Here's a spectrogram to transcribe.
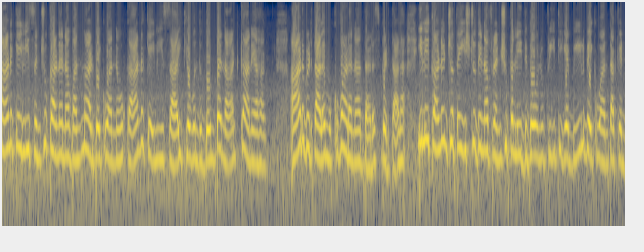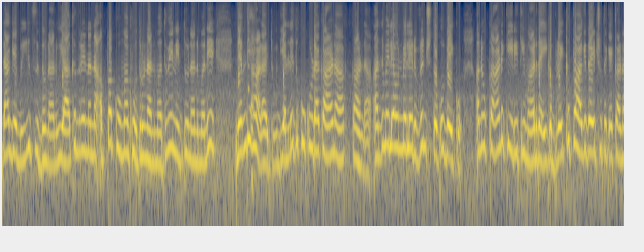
ಕಾರಣಕ್ಕೆ ಇಲ್ಲಿ ಸಂಚು ಕಾರಣನ ಬಂದ್ ಮಾಡಬೇಕು ಅನ್ನೋ ಕಾರಣಕ್ಕೆ ಇಲ್ಲಿ ಸಾಹಿತ್ಯ ಒಂದು ದೊಡ್ಡ ನಾಟಕನೇ ಹಾಕಿ ಆಡ್ಬಿಡ್ತಾಳೆ, ಮುಖವಾಡನ ಧರಿಸ್ಬಿಡ್ತಾಳೆ. ಇಲ್ಲಿ ಕಣ್ಣನ್ ಜೊತೆ ಇಷ್ಟು ದಿನ ಫ್ರೆಂಡ್ಶಿಪ್ ಅಲ್ಲಿ ಇದ್ದಿದ್ದು ಅವನು ಪ್ರೀತಿಗೆ ಬೀಳಬೇಕು ಅಂತ ಕೆಡ್ಡಾಗೆ ಬೀಳ್ಸಿದ್ದು ನಾನು. ಯಾಕಂದ್ರೆ ನನ್ನ ಅಪ್ಪ ಕೋಮಾಕ್ ಹೋದ್ರು ನನ್ನ ಮದುವೆ ನಿಂತು ನನ್ನ ಮನೆ ನೆಮ್ಮದಿ ಹಾಳಾಯಿತು. ಎಲ್ಲದಕ್ಕೂ ಕೂಡ ಕಾರಣ ಕಾರಣ. ಅಂದಮೇಲೆ ಅವನ ಮೇಲೆ ರಿವೆಂಜ್ ತಗೋಬೇಕು. ಅನ್ನೋ ಕಾರಣಕ್ಕೆ ಈ ರೀತಿ ಮಾಡಿದೆ. ಈಗ ಬ್ರೇಕಪ್ ಆಗಿದೆ, ಜೊತೆಗೆ ಕಾರಣ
